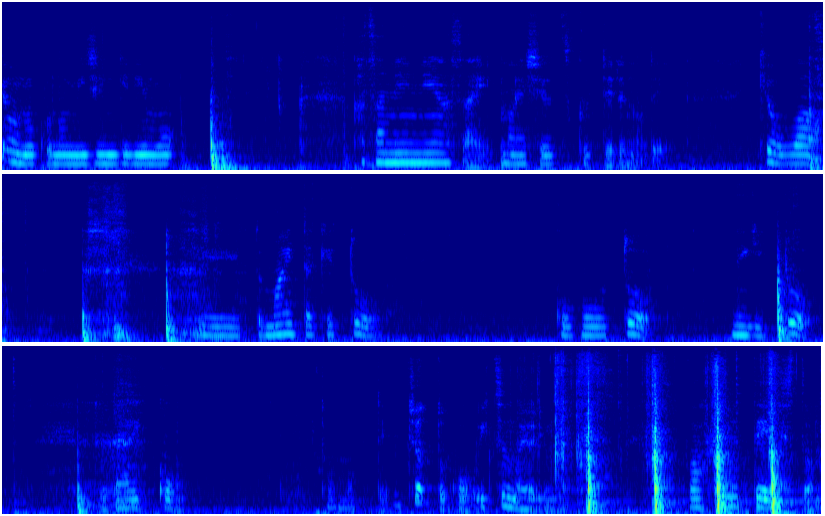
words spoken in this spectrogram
今日のこのみじん切りも重ね煮野菜毎週作ってるので今日はえっ、ー、と舞茸とごぼうとネギと大根と思ってちょっとこういつもよりも和風テイストな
